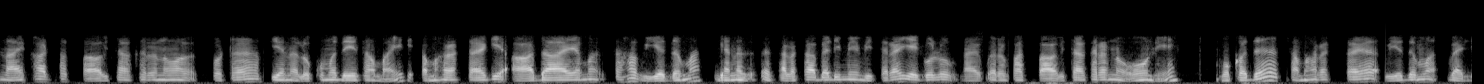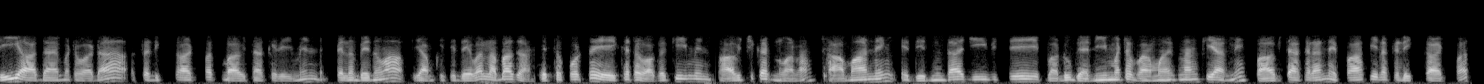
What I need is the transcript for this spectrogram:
නායකාට්පත් භාවිතා කරනවා කොට තියෙන ලොකුම දේ තමයි සමහරක් අයගේ ආදායම සහ වියදම ගැන සලකා බැලීමේ විතරයි ඒගොල්ලෝ නායකරපත් භාවිතා කරන්න ඕනේ මොකද සමහරක් අය වියදම වැඩි ආදායමට වඩා ක්‍රෙඩිට් කාඩ් පත් භාවිතා කිරීමෙන් පෙළඹෙනවා යම් කිසි දේවල් ලබා ගන්න. එතකොට ඒකට වගකීමෙන් පාවිච්චි කරනවා නම් සාමාන්‍යයෙන් එදිනදා ජීවිතේ බඩු ගැනීමට මම නම් කියන්නේ භාවිතා කරන්න එපා කියලා ක්‍රෙඩිට් කාඩ් පත්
